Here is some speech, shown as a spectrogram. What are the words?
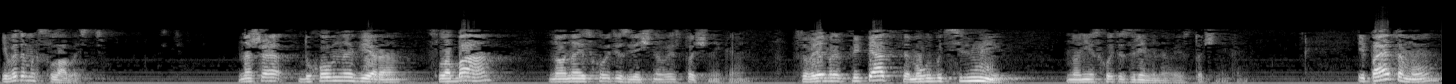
И в этом их слабость. Наша духовная вера слаба, но она исходит из вечного источника. В то время как препятствия могут быть сильны, но они исходят из временного источника. И поэтому,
